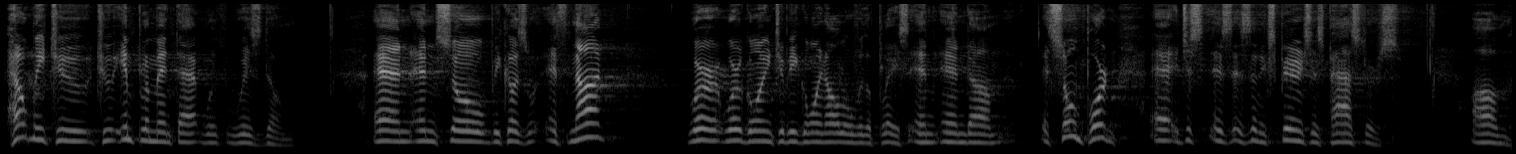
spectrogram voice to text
help me to, to implement that with wisdom. And, and so, because if not, we're, we're going to be going all over the place. And, and um, it's so important, uh, just as, as an experience as pastors. Um,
